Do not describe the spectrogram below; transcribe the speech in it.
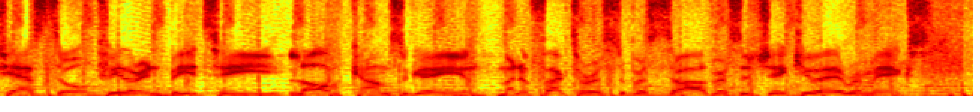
Tiesto, featuring BT, Love Comes Again, Manufactured Superstar vs JQA Remix.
